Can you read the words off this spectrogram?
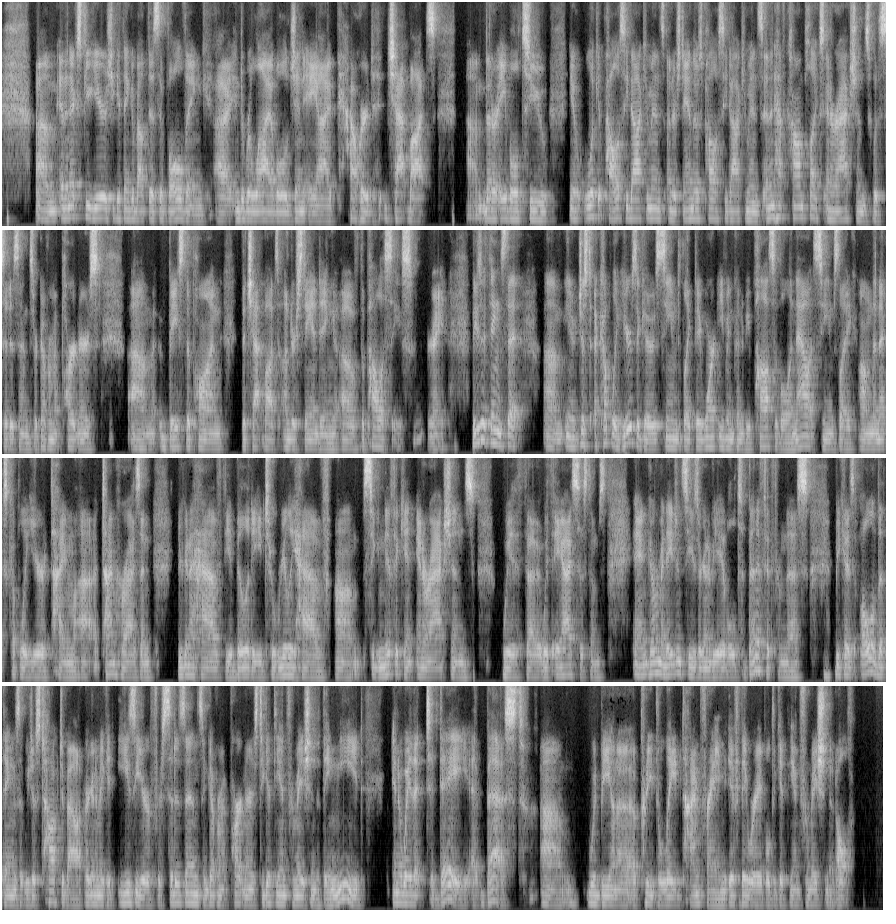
Um, in the next few years, you could think about this evolving uh, into reliable Gen AI powered chatbots um, that are able to you know look at policy documents understand those policy documents and then have complex interactions with citizens or government partners um, based upon the chatbot's understanding of the policies right? These are things that um, you know, just a couple of years ago seemed like they weren't even going to be possible, and now it seems like on the next couple of year time uh, time horizon, you're going to have the ability to really have um, significant interactions with uh, with AI systems, and government agencies are going to be able to benefit from this because all of the things that we just talked about are going to make it easier for citizens and government partners to get the information that they need in a way that today at best um, would be on a, a, pretty delayed time frame if they were able to get the information at all.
